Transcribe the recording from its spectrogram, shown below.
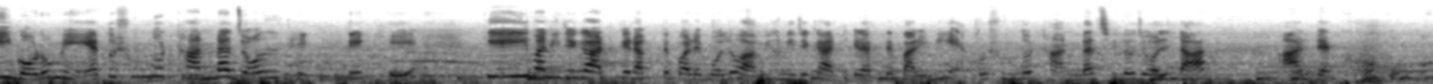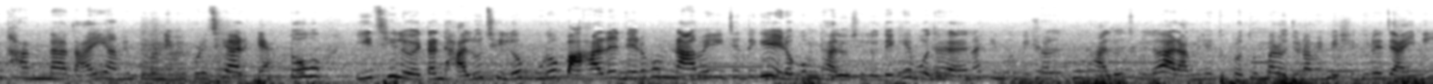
এই গরমে এত সুন্দর ঠান্ডা জল দেখে কেই বা নিজেকে আটকে রাখতে পারে বলো, আমিও নিজেকে আটকে রাখতে পারিনি। এত সুন্দর ঠান্ডা ছিল জলটা। আর দেখো কত ঠান্ডা, তাই আমি পুরো নেমে পড়েছি। আর এত ই ছিল, এটা ঢালু ছিল, পুরো পাহাড়ের যেরকম নামে নিচের দিকে এরকম ঢালু ছিল। দেখে বোঝা যায় না, কিন্তু বিশাল ঢালু ছিল। আর আমি যেহেতু প্রথমবার, ওই আমি বেশি দূরে যাইনি।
